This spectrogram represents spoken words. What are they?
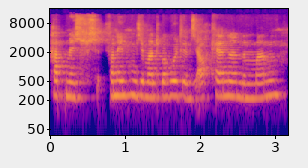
hat mich von hinten jemand überholt, den ich auch kenne, ein Mann.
